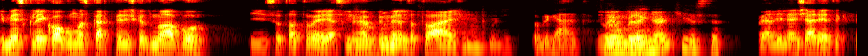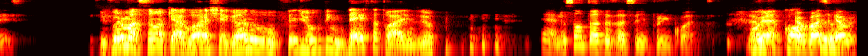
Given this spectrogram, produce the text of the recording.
e mesclei com algumas características do meu avô. E isso eu tatuei. Essa foi a minha ficou primeira bonito. tatuagem. Muito bonito. Obrigado. Foi um grande artista. Foi a Lilian Jareta que fez. Informação aqui agora, chegando, o Fê Diogo tem 10 tatuagens, viu? É, não são tantas assim, por enquanto. Verdade, eu gosto, eu,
